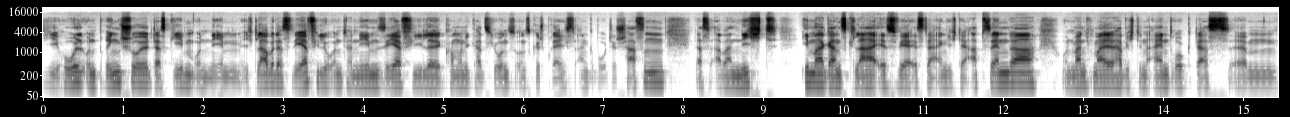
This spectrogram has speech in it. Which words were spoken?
die Hohl- und Bringschuld, das Geben und Nehmen. Ich glaube, dass sehr viele Unternehmen sehr viele Kommunikations- und Gesprächsangebote schaffen, das aber nicht immer ganz klar ist, wer ist da eigentlich der Absender. Und manchmal habe ich den Eindruck, dass ähm,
